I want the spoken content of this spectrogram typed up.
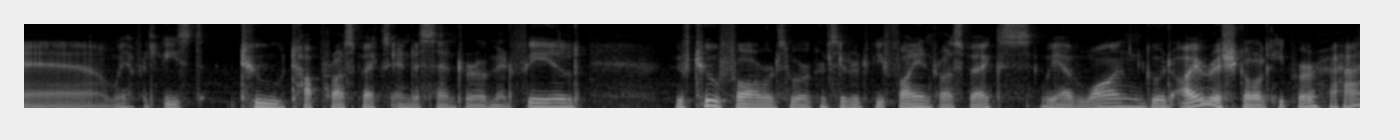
Uh, we have at least two top prospects in the centre of midfield. We have two forwards who are considered to be fine prospects. We have one good Irish goalkeeper, haha,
